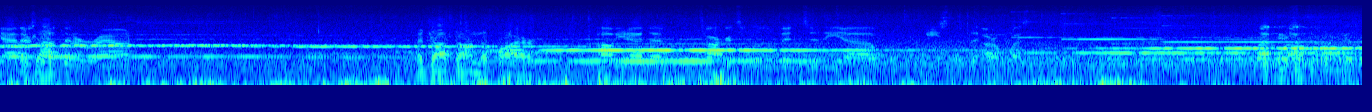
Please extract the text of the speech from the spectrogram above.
Yeah, there's nothing around. I dropped on the fire. Oh yeah, the target's a little bit to the uh, east the, or west. Left, left. got it, got it.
